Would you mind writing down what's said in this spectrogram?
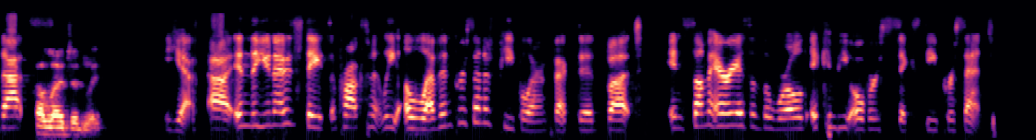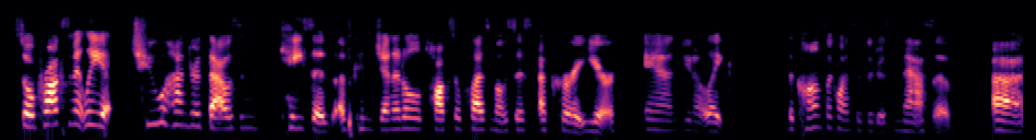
that's allegedly. Yes. Uh, in the United States, approximately 11% of people are infected, but in some areas of the world, it can be over 60%. So, approximately 200,000 cases of congenital toxoplasmosis occur a year. And, you know, like the consequences are just massive. Uh,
